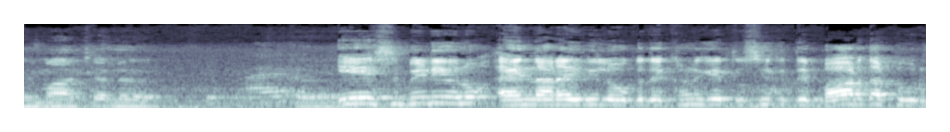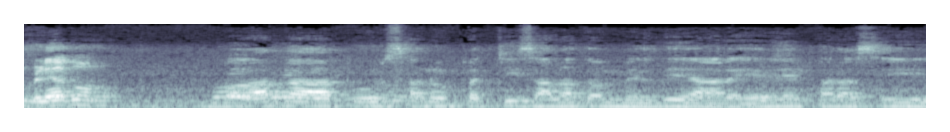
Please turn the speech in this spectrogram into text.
ਹਿਮਾਚਲ ਇਸ ਵੀਡੀਓ ਨੂੰ ਐਨ ਆਰ ਆਈ ਵੀ ਲੋਕ ਦੇਖਣਗੇ। ਤੁਸੀਂ ਕਿਤੇ ਬਾਹਰ ਦਾ ਟੂਰ ਮਿਲਿਆ ਤੁਹਾਨੂੰ? ਬਾਹਰ ਦਾ ਟੂਰ ਸਾਨੂੰ 25 ਸਾਲਾਂ ਤੋਂ ਮਿਲਦੇ ਆ ਰਹੇ ਨੇ ਪਰ ਅਸੀਂ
